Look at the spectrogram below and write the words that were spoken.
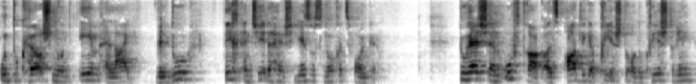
und du gehörst nun ihm allein, weil du dich entschieden hast, Jesus nachzufolgen. Du hast einen Auftrag als adliger Priester oder Priesterin,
